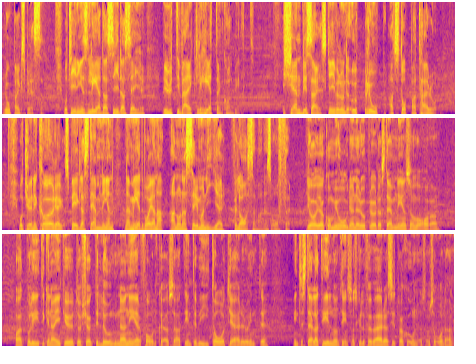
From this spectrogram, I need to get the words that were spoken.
ropar Expressen. Och tidningens ledarsida säger “Ut i verkligheten Carl Bildt”. Kändisar skriver under upprop att stoppa terrorn. Och krönikörer speglar stämningen när medborgarna anordnar ceremonier för Lasermannens offer. Ja, jag kommer ihåg den där upprörda stämningen som var. Va? Och att politikerna gick ut och försökte lugna ner folk, alltså att inte vidta åtgärder och inte, inte ställa till någonting som skulle förvärra situationen som sådan.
